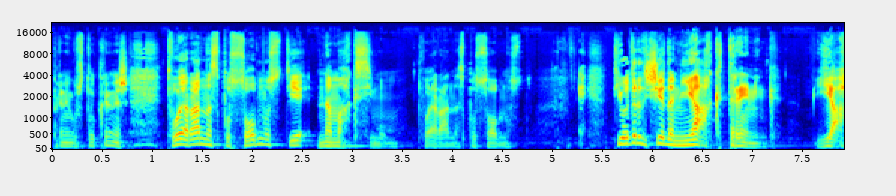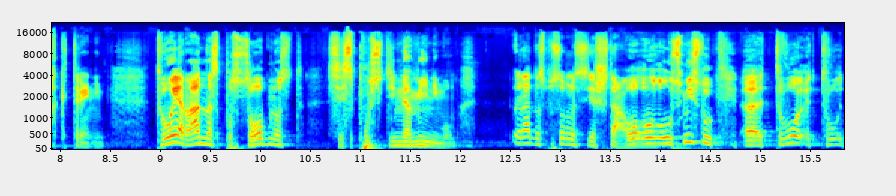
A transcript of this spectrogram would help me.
pre nego što kreneš, tvoja radna sposobnost je na maksimumu, tvoja radna sposobnost. E, ti odradiš jedan jak trening, jak trening. Tvoja radna sposobnost se spusti na minimum. Radna sposobnost je šta? O, o, u smislu, e, tvoj, tvoj,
